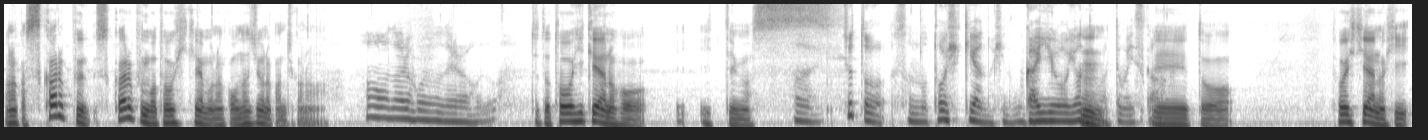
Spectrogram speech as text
あなんかスカルプスカルプも頭皮ケアもなんか同じような感じかな。ああなるほどなるほど。はちょっと頭皮ケアの方い行ってみまい。す、ちょっとその頭皮ケアの日の概要を読んでもらってもいいですか、えー、と頭皮ケアの日。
